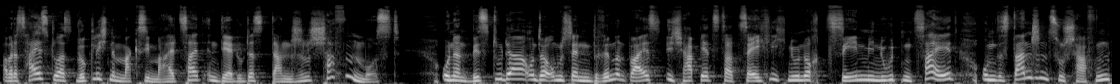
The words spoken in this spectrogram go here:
Aber das heißt, du hast wirklich eine Maximalzeit, in der du das Dungeon schaffen musst. Und dann bist du da unter Umständen drin und weißt, ich habe jetzt tatsächlich nur noch 10 Minuten Zeit, um das Dungeon zu schaffen.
